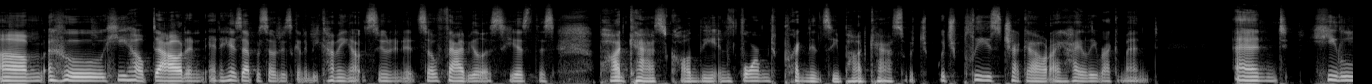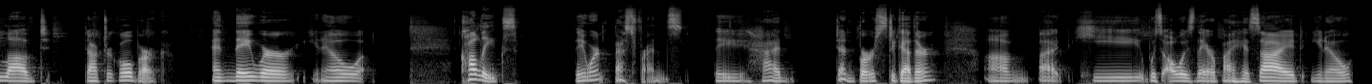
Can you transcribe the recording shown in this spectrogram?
um, who he helped out, and, and his episode is going to be coming out soon, and it's so fabulous. He has this podcast called the Informed Pregnancy Podcast, which which please check out. I highly recommend. And he loved Dr. Goldberg, and they were, you know, colleagues they weren't best friends. They had done births together, um, but he was always there by his side, you know,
